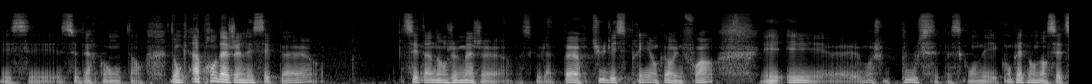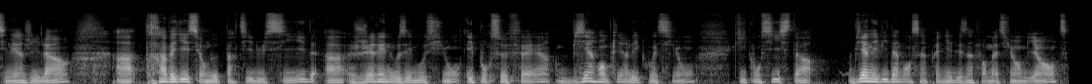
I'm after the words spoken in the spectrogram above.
Et c'est ce vers quoi on tend. Donc apprendre à gérer ses peurs, c'est un enjeu majeur, parce que la peur tue l'esprit, encore une fois, et, euh, moi je vous pousse, parce qu'on est complètement dans cette synergie-là, à travailler sur notre partie lucide, à gérer nos émotions, et pour ce faire, bien remplir l'équation, qui consiste à bien évidemment s'imprégner des informations ambiantes,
